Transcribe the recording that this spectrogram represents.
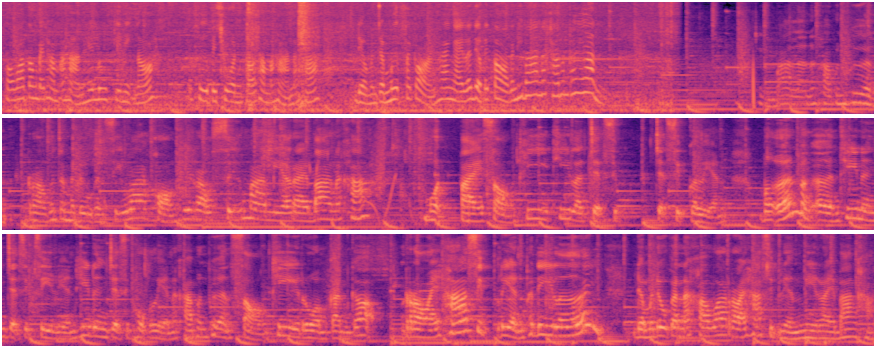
เพราะว่าต้องไปทำอาหารให้ลูกกินอีกเนาะก็คือไปชวนเขาทำอาหารนะคะ เดี๋ยวมันจะมืดซะก่อนถ้าไงแล้วเดี๋ยวไปต่อกันที่บ้านนะคะเพื่อนๆถึงบ้านแล้วนะคะเพื่อนๆเราก็จะมาดูกันซิว่าของที่เราซื้อมามีอะไรบ้างนะคะ หมดไป 2 ที่ที่ละ 70 70 กว่าเหรียญ บังเอิญบังเอิญที่หนึ่ง74 เหรียญ ที่หนึ่ง76 เหรียญนะคะเพื่อนๆ2ที่รวมกันก็ 150 เหรียญพอดีเลย เดี๋ยวมาดูกันนะคะว่า 150 เหรียญมีอะไรบ้างค่ะ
